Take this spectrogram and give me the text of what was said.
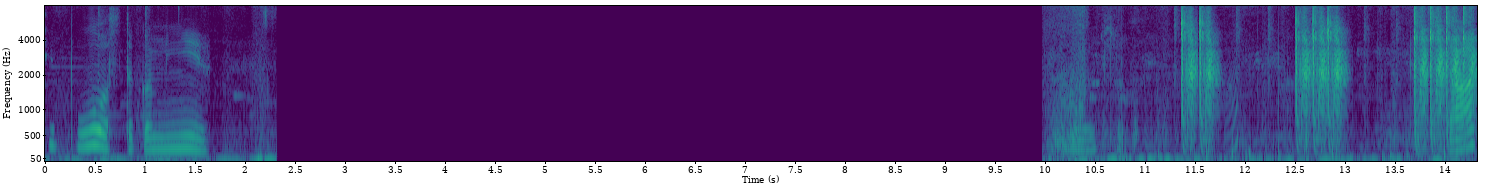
Подойти просто ко мне. Так.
